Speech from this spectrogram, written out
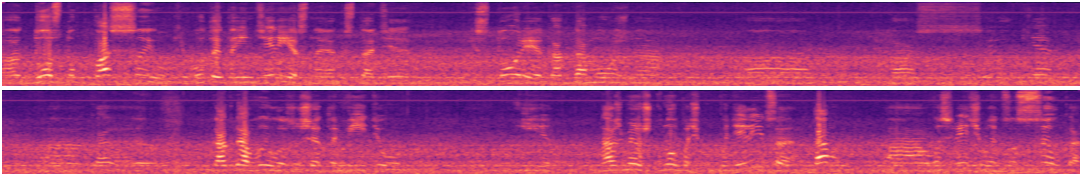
а, доступ по ссылке. Вот это интересная, кстати, история, когда можно а, по ссылке, а, когда выложишь это видео и нажмешь кнопочку поделиться, там высвечивается ссылка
